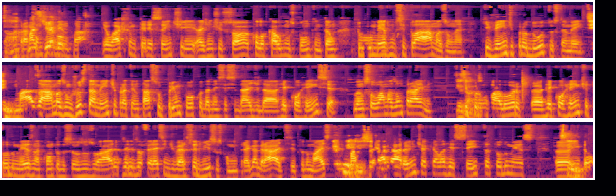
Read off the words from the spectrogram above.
Tá? Para complementar, Diego... eu acho interessante a gente só colocar alguns pontos. Então, tu mesmo citou a Amazon, né? que vende produtos também. Sim. Mas a Amazon, justamente para tentar suprir um pouco da necessidade da recorrência, lançou o Amazon Prime. Exato. E por um valor uh, recorrente todo mês na conta dos seus usuários, eles oferecem diversos serviços, como entrega grátis e tudo mais, mas já garante aquela receita todo mês. Uh, então,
